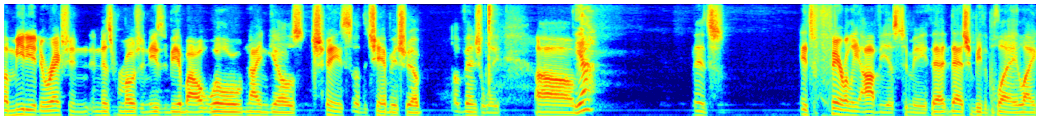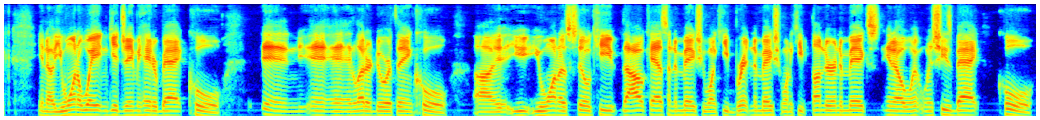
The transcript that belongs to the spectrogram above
immediate direction in this promotion needs to be about Willow Nightingale's chase of the championship eventually. Um, Yeah. it's it's fairly obvious to me that that should be the play. Like, you know, you want to wait and get Jamie Hayter back, cool, and, and and let her do her thing, cool. Uh, you you want to still keep the Outcast in the mix. You want to keep Brit in the mix. You want to keep Thunder in the mix. You know, when when she's back, cool.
